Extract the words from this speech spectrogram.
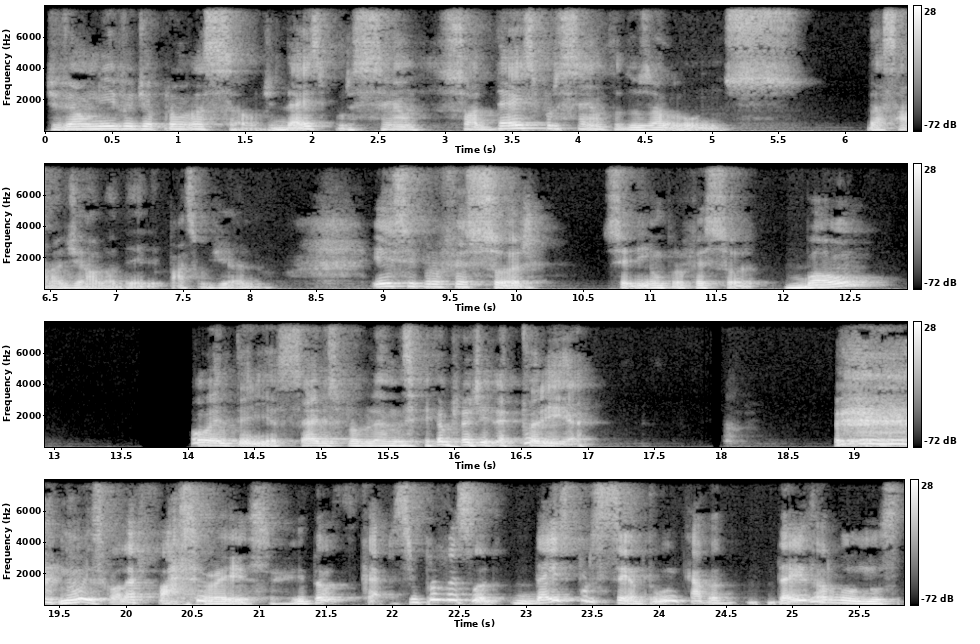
tiver um nível de aprovação de 10%, só 10% dos alunos da sala de aula dele passam de ano. Esse professor seria um professor bom ou ele teria sérios problemas e ia para a diretoria? Numa escola é fácil ver isso. Então, cara, se o professor, 10%, um em cada 10 alunos,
